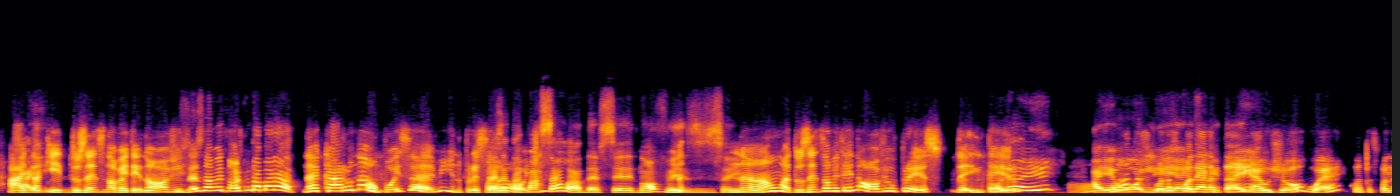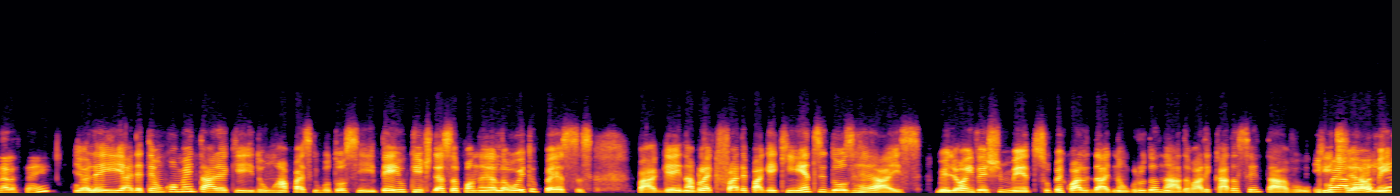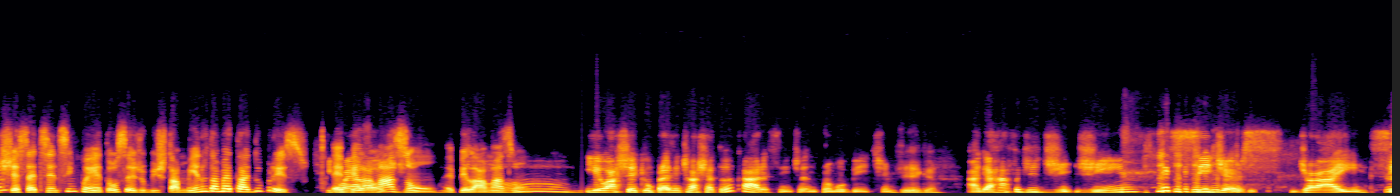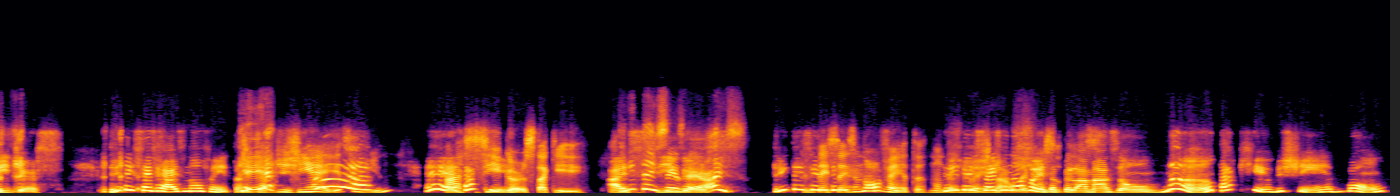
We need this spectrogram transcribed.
Ah, aí, tá aqui, 299? 299 não tá barato. Não é caro, não. Pois é, menino, o preço Mas é, é tá parcelado, deve ser nove vezes isso aí. Não, é 299 o preço inteiro. Olha aí. Oh. Aí eu quantas, olhei. Quantas panelas tem? É o jogo, é? Quantas panelas tem? E olha aí, ainda tem um comentário aqui de um rapaz que botou assim: tem o kit dessa panela, oito peças. Paguei, na Black Friday paguei 512 reais. Melhor investimento, super qualidade, não gruda nada, vale cada centavo. O e kit é geralmente loja? é 750, ou seja, o bicho está menos da metade do preço. E é, é pela Amazon, é pela ah. Amazon. E eu achei que um presente eu achei tão caro, assim, no Promobit. Diga. A garrafa de gin Seegers, Dry Seegers. R$ 36,90. Que de gin é esse, menino? É, ah, tá Seegers, tá aqui. 36 reais? R$ 36,90. Não tem 36,90 um pela Amazon. Não, tá aqui o bichinho, é bom.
